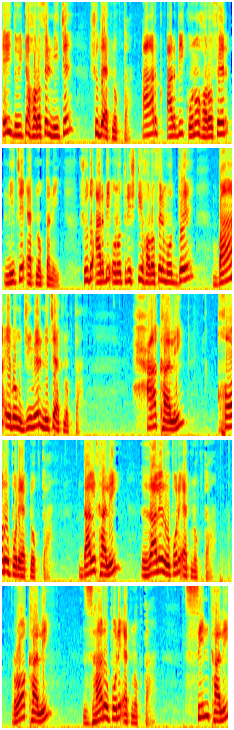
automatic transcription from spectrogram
এই দুইটা হরফের নিচে শুধু এক নোক্তা। আর আরবি কোনো হরফের নিচে এক নোক্তা নেই। শুধু আরবি উনত্রিশটি হরফের মধ্যে বা এবং জিমের নিচে এক নোক্তা। হা খালি, খর উপরে এক নোক্তা। দাল খালি, জালের উপরে এক নোক্তা। র খালি ঝার উপরে এক নোক্তা, সিন খালি,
